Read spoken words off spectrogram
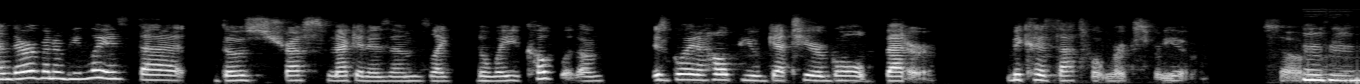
And there are gonna be ways that those stress mechanisms, like the way you cope with them, is going to help you get to your goal better because that's what works for you. So. Mm-hmm.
